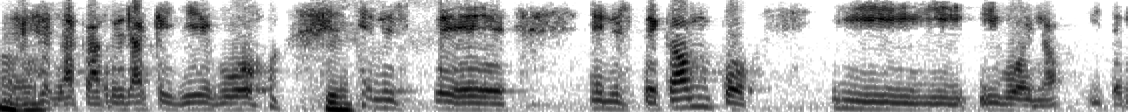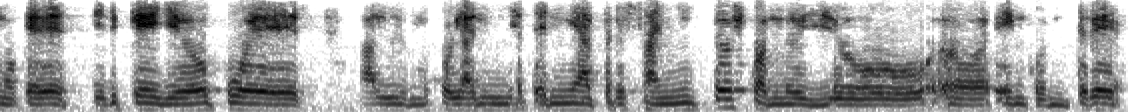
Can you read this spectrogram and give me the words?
la carrera que llevo Sí. en este en este campo. Y, y bueno, y tengo que decir que yo pues a lo mejor la niña tenía tres añitos cuando yo eh, encontré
